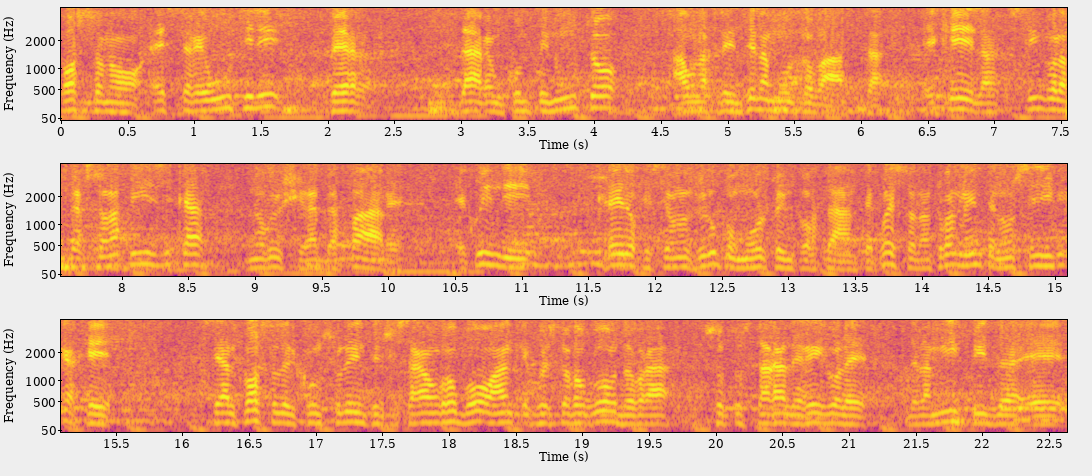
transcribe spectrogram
possono essere utili per dare un contenuto a una clientela molto vasta e che la singola persona fisica non riuscirebbe a fare e quindi credo che sia uno sviluppo molto importante. Questo naturalmente non significa che se al posto del consulente ci sarà un robot, anche questo robot dovrà sottostare alle regole della MIFID e,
